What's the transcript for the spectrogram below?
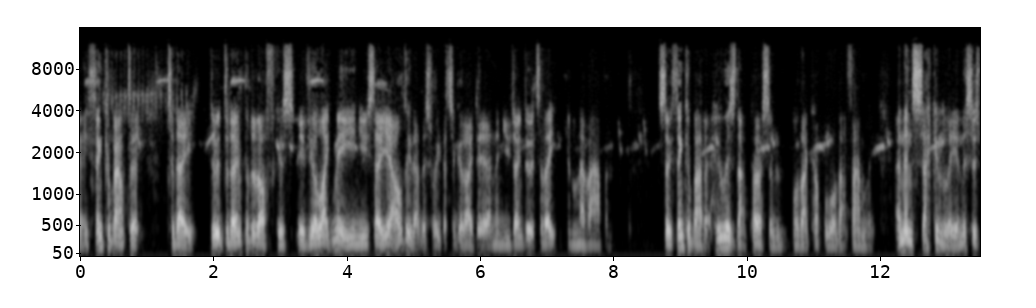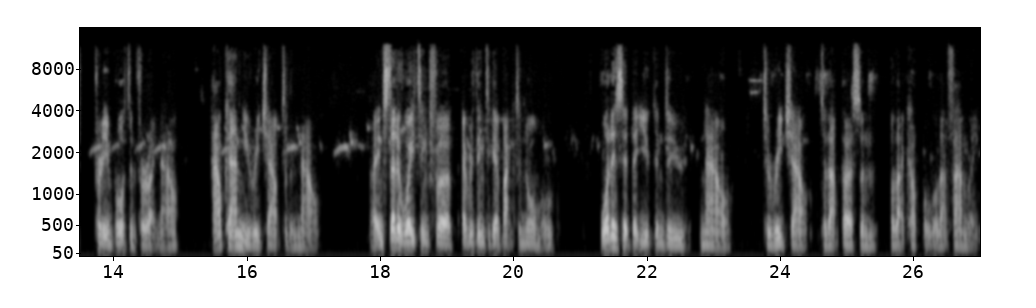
Okay, think about it today. Do it today and put it off because if you're like me and you say, Yeah, I'll do that this week, that's a good idea, and then you don't do it today, it'll never happen. So think about it. Who is that person or that couple or that family? And then, secondly, and this is pretty important for right now, how can you reach out to them now? Right? Instead of waiting for everything to get back to normal, what is it that you can do now to reach out to that person or that couple or that family?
